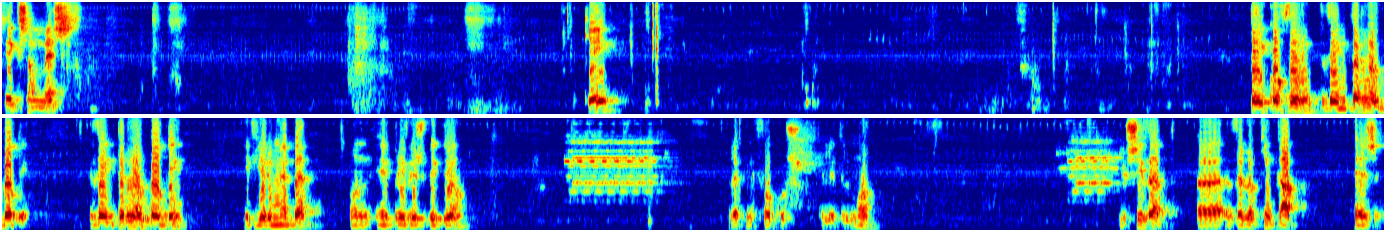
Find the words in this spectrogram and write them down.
Take some mesh. Okay. Take off the, the internal body. The internal body, if you remember on a previous video, let me focus a little more you see that uh, the locking cap has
